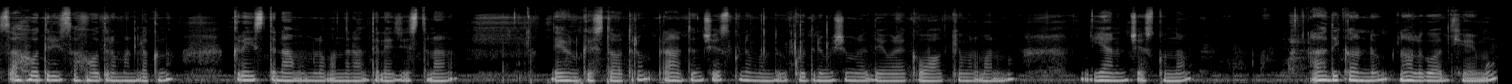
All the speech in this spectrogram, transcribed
సహోదరి సహోదరమణులకును క్రీస్తు నామంలో వందనాలు తెలియజేస్తున్నాను. దేవునికి స్తోత్రం. ప్రార్థన చేసుకునే ముందు కొద్ది నిమిషంలో దేవుని యొక్క వాక్యమును మనము ధ్యానం చేసుకుందాం. ఆది కాండం నాలుగో అధ్యాయము.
